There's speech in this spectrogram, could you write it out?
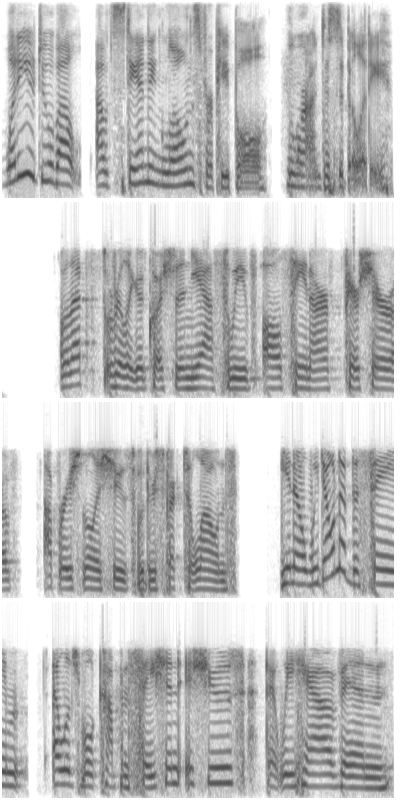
What do you do about outstanding loans for people who are on disability? Well, that's a really good question. Yes, we've all seen our fair share of operational issues with respect to loans. You know, we don't have the same eligible compensation issues that we have in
